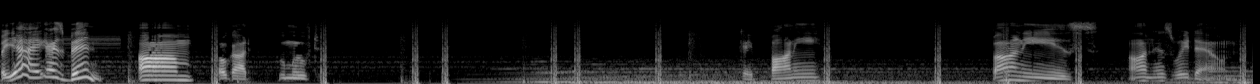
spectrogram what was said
But yeah, how you guys been? Um, oh god, who moved? Okay, Bonnie. Bonnie is on his way down.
